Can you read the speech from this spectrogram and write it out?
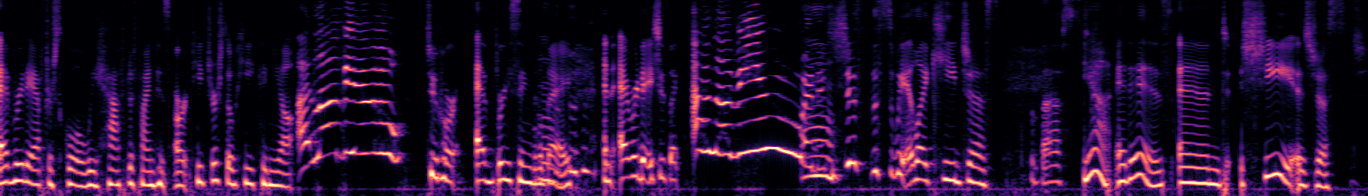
every day after school, we have to find his art teacher so he can yell, I love to her every single mm. day. and every day she's like, I love you. And it's mm. just the sweet, like he just, The best. yeah, it is. And she is just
